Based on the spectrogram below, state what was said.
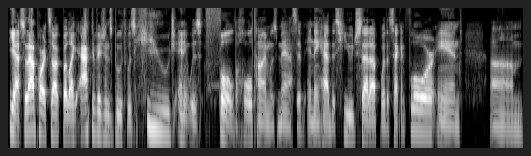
yeah, so that part sucked, but like Activision's booth was huge and it was full the whole time was massive and they had this huge setup with a second floor and um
